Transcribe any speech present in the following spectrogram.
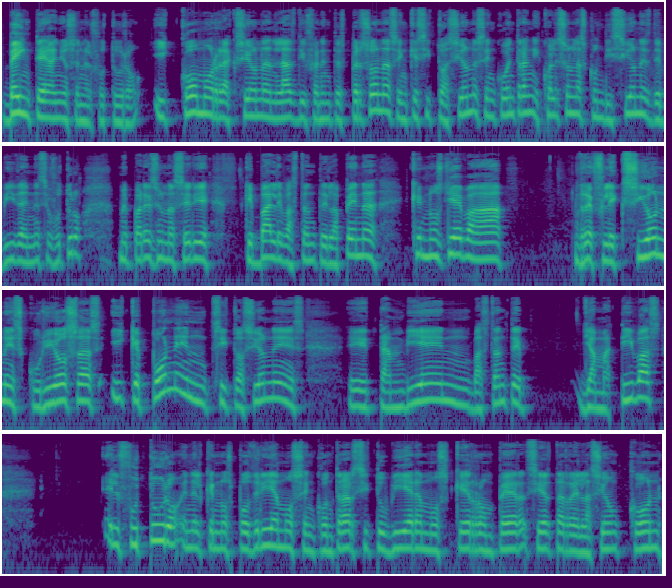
20 años en el futuro y cómo reaccionan las diferentes personas, en qué situaciones se encuentran y cuáles son las condiciones de vida en ese futuro. Me parece una serie que vale bastante la pena, que nos lleva a reflexiones curiosas y que pone en situaciones eh, también bastante llamativas el futuro en el que nos podríamos encontrar si tuviéramos que romper cierta relación con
